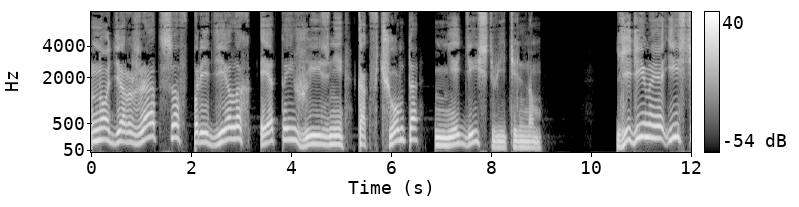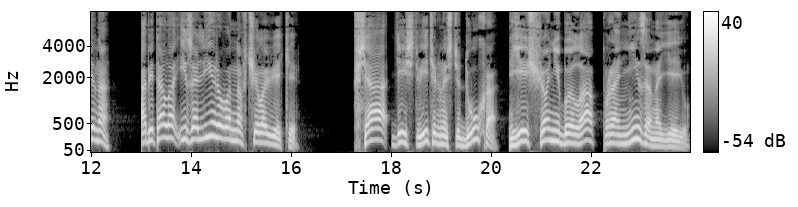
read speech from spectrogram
но держаться в пределах этой жизни, как в чем-то недействительном. Единая истина — обитала изолированно в человеке. Вся действительность духа еще не была пронизана ею.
